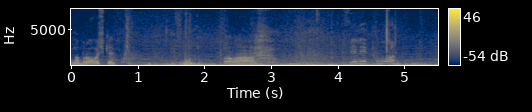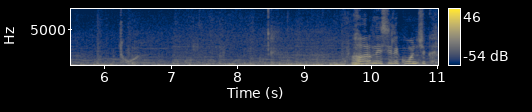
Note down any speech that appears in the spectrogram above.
на бровочки. Опа. Силикон! Гарний силикончик.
